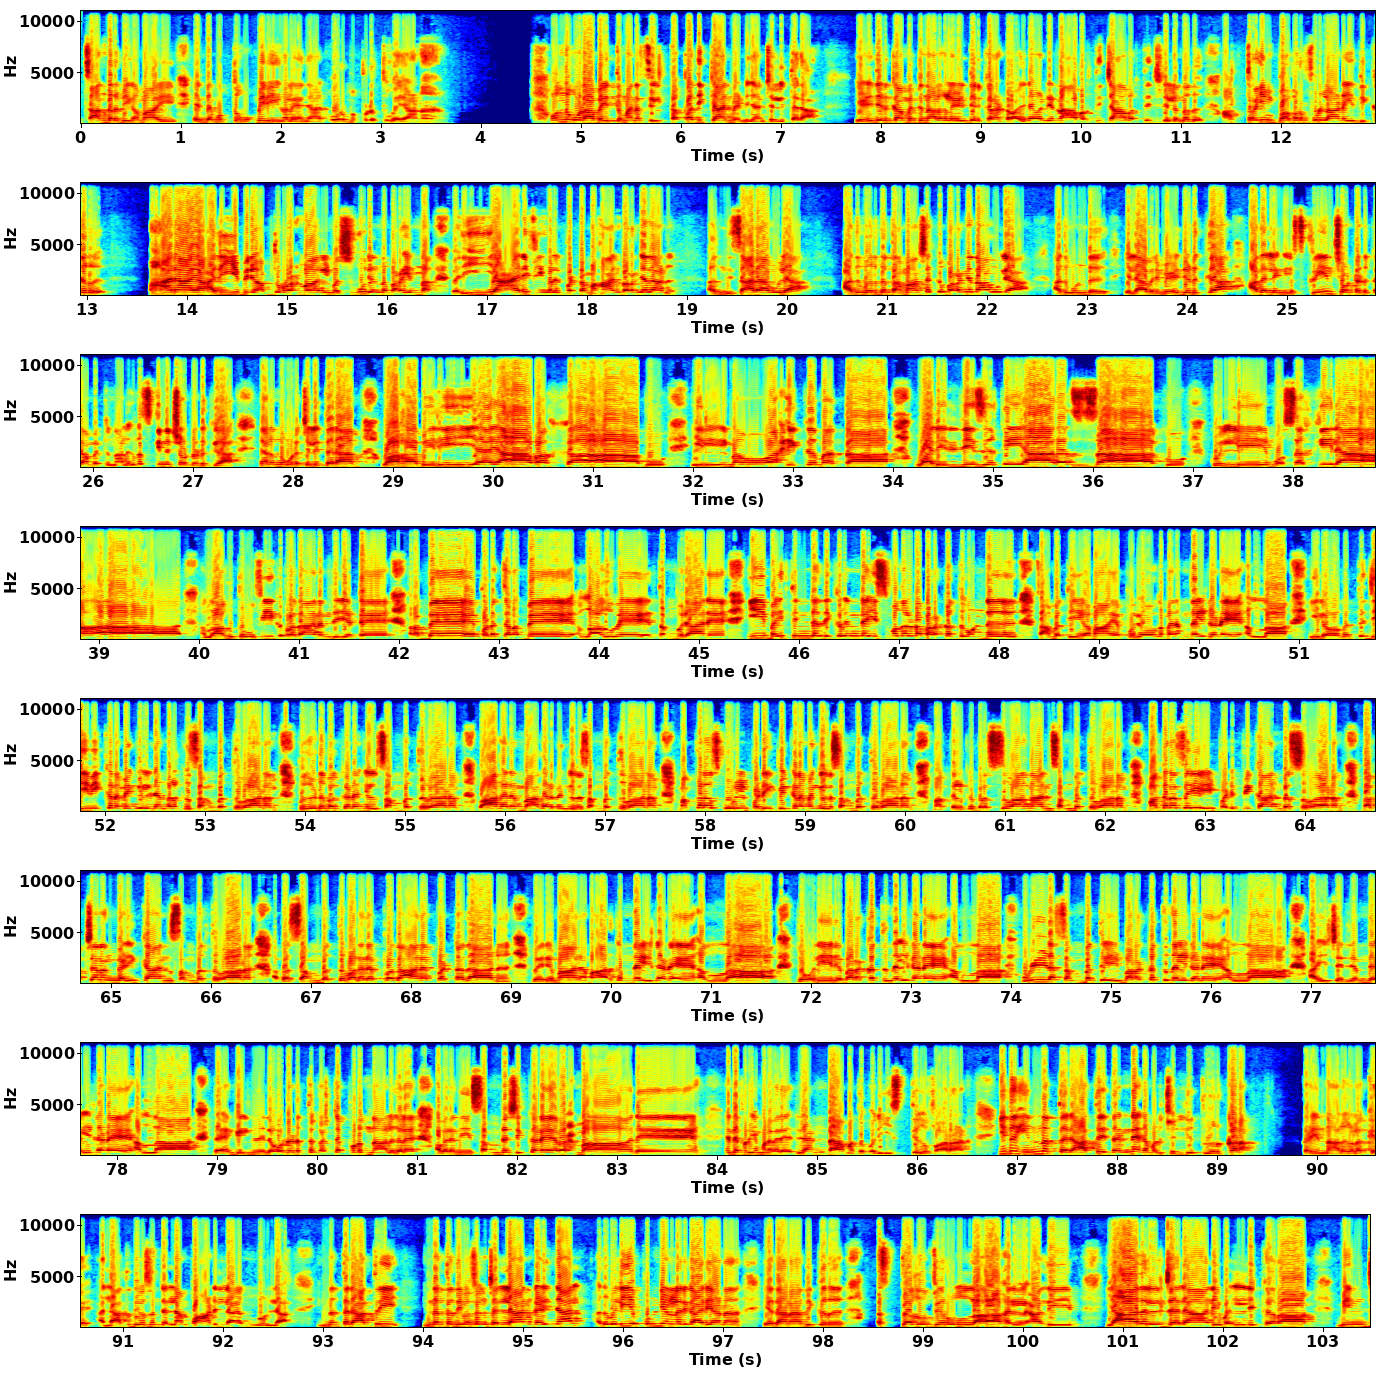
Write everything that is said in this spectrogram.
സാന്ദർഭികമായി എന്റെ മുത്തു ഞാൻ ഓർമ്മപ്പെടുത്തുകയാണ്. ഒന്നുകൂടെ ആ ബൈത്ത് മനസ്സിൽ പതിക്കാൻ വേണ്ടി ഞാൻ ചൊല്ലിത്തരാം. എഴുതിയെടുക്കാൻ പറ്റുന്ന ആളുകൾ എഴുതിയെടുക്കണം കേട്ടോ. അതിനു വേണ്ടിയിട്ടാണ് ആവർത്തിച്ച് ആവർത്തിച്ച് ചെല്ലുന്നത്. അത്രയും പവർഫുൾ ആണ് ഈ ദിക്കറ് മഹാനായ അലിബിന് അബ്ദുറഹ്മാൻ മസ്ഹൂർ എന്ന് പറയുന്ന വലിയ ആരിഫ്യങ്ങളിൽപ്പെട്ട മഹാൻ പറഞ്ഞതാണ്. അത് നിസാരാവൂല. അത് വെറുതെ തമാശക്ക് പറഞ്ഞതാവൂല. അതുകൊണ്ട് എല്ലാവരും എഴുതിയെടുക്കുക. അതല്ലെങ്കിൽ സ്ക്രീൻഷോട്ട് എടുക്കാൻ പറ്റുന്ന ആളുകൾ സ്ക്രീൻഷോട്ട് എടുക്കുക. ഞാൻ ഒന്നുകൂടെ ചൊല്ലിത്തരാം. അള്ളാഹു തൗഫീഖ് പ്രദാനം ചെയ്യട്ടെ. റബ്ബേ പടച്ച റബ്ബേ അള്ളാഹുവേ തമ്പുരാനെ ഈ ബൈത്തിന്റെ ദിക്റിന്റെ ഇസ്മകളുടെ ബർക്കത്ത് കൊണ്ട് സാമ്പത്തികമായ പുരോഗമനം നൽകണേ. അല്ലാ ഈ ലോകത്ത് ജീവിക്കണമെങ്കിൽ ഞങ്ങൾക്ക് സമ്പത്ത് വേണം വീട് വെക്കണമെങ്കിൽ സമ്പത്ത് വേണം വാഹനം വാങ്ങണമെങ്കിൽ സമ്പത്ത് വേണം മക്കളെ സ്കൂളിൽ പഠിപ്പിക്കണമെങ്കിൽ സമ്പത്ത് വേണം മക്കൾക്ക് ഡ്രസ്സ് വാങ്ങാൻ സമ്പത്ത് വേണം മദ്രസയിൽ പഠിപ്പിക്കാൻ ഡ്രസ്സ് വേണം ഭക്ഷണം കഴിക്കാൻ സമ്പത്ത് വേണം. അപ്പൊ സമ്പത്ത് വളരെ പ്രധാനപ്പെട്ടതാണ്. വരുമാന മാർഗം നൽകണേ അല്ലാ ജോലിയിൽ ബറക്കത്ത് നൽകണേ അല്ലാ ഉള്ള സമ്പത്തിൽ ബറക്കത്ത് നൽകണേ അല്ലാ ഐശ്വര്യം നൽകണേ അല്ലാ ബാങ്കിൽ നിന്ന് ലോൺ എടുത്ത് കഷ്ടപ്പെടുന്ന ആളുകളെ അവരെ നീ സംരക്ഷിക്കണേ റഹ്മാനെ. എന്റെ പ്രിയമുള്ളവരെ രണ്ടാമത് ഒരു ഇസ്തിഗ്ഫാറാണ്. ഇത് ഇന്നത്തെ രാത്രി തന്നെ നമ്മൾ ചൊല്ലി തീർക്കണം. കഴിയുന്ന ആളുകളൊക്കെ അല്ലാത്ത ദിവസം ചെല്ലാൻ പാടില്ല എന്നൊന്നുമില്ല. ഇന്നത്തെ രാത്രി ഇന്നത്തെ ദിവസം ചെല്ലാൻ കഴിഞ്ഞാൽ അത് വലിയ പുണ്യമുള്ള ഒരു കാര്യമാണ്. ഏതാണ് അലീം. യാദൽ ജലാലി മിൻ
